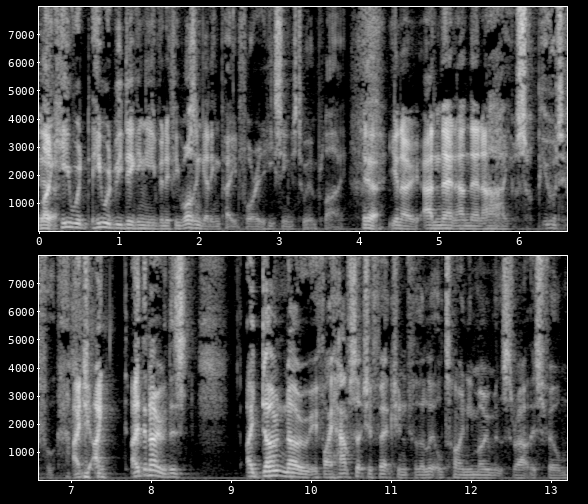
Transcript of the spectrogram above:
like Yeah. he would he would be digging even if he wasn't getting paid for it. He seems to imply. Yeah. You know, and then and then ah, you're so beautiful. I, I, I don't know. There's. I don't know if I have such affection for the little tiny moments throughout this film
